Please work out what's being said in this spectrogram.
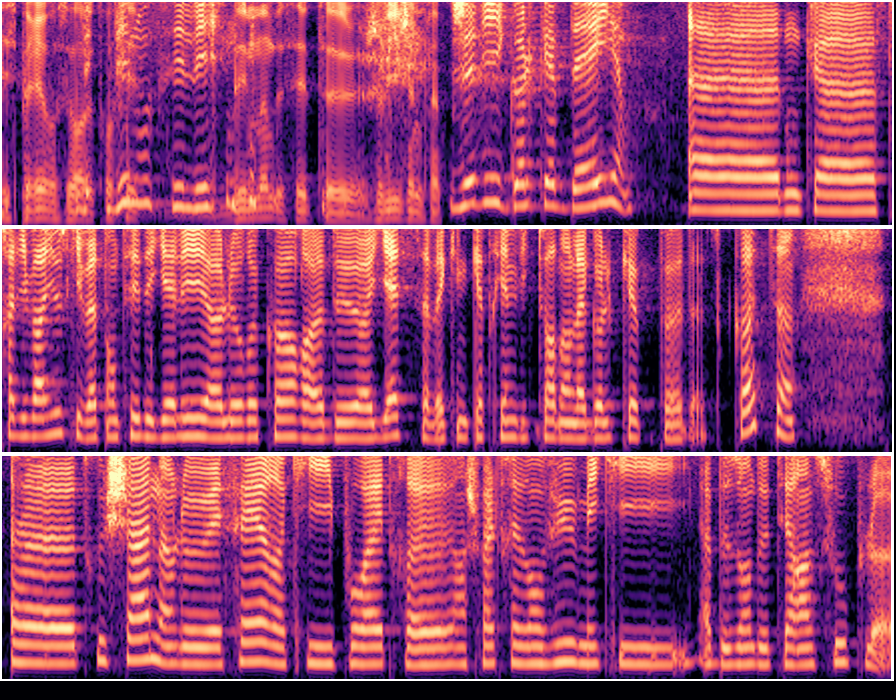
espérer recevoir le trophée Dénoncez-les. des mains de cette euh, jolie jeune femme. Jeudi, Gold Cup Day. Euh, donc Stradivarius qui va tenter d'égaler le record de Yates avec une quatrième victoire dans la Gold Cup d'Ascot. Euh, Truchan, le FR qui pourrait être euh, un cheval très en vue mais qui a besoin de terrain souple. Euh,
